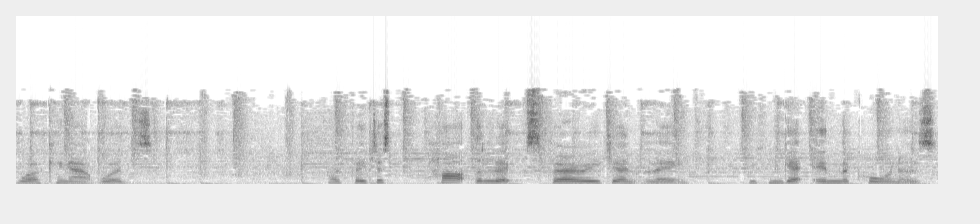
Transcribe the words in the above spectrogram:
working outwards. If they just part the lips very gently, you can get in the corners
